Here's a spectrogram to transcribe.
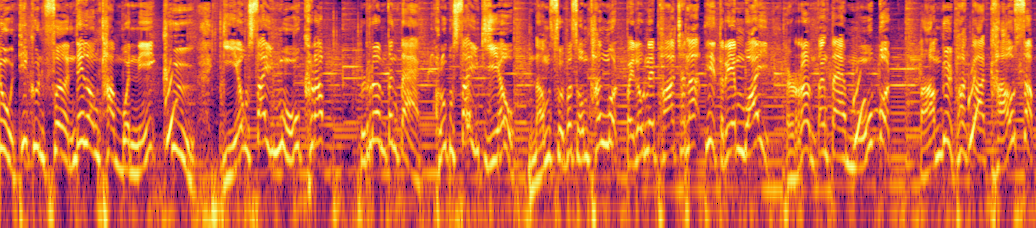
นูที่คุณเฟิร์นได้ลองทำวันนี้คือ เกี๊ยวไส้หมูครับ เริ่มตั้งแต่คลุกไส้เกี๊ยวนำส่วนผสมทั้งหมดไปลงในภาชนะที่เตรียมไว้ เริ่มตั้งแต่หมูบด ตามด้วยผักกาดขาวสับ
